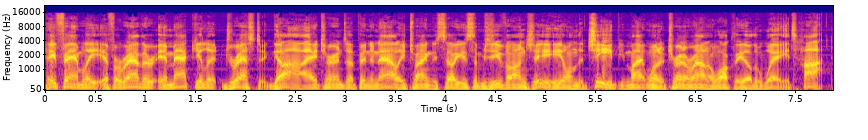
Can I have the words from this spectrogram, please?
Hey, family, if a rather immaculate dressed guy turns up in an alley trying to sell you some Givenchy on the cheap, you might want to turn around and walk the other way. It's hot.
